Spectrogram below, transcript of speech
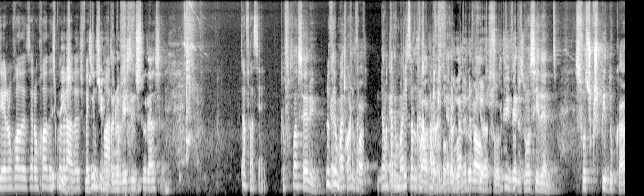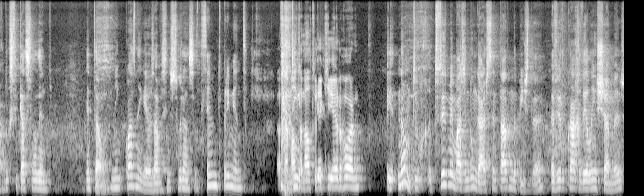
eram rodas, eram rodas quadradas Mas feitas de tu não vias de segurança. Está a falar sério. Estou a falar sério. Não havia era mais corda? provável. Não, Não era mais carro? provável. Era mais provável sobreviveres um acidente se fosses cuspido do carro do que se ficasses lá dentro. Então, nem- quase ninguém usava cintos de segurança. Isso é muito deprimente. A malta na altura aqui é airborne. Não, tu, tu tens uma imagem de um gajo sentado na pista a ver o carro dele em chamas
